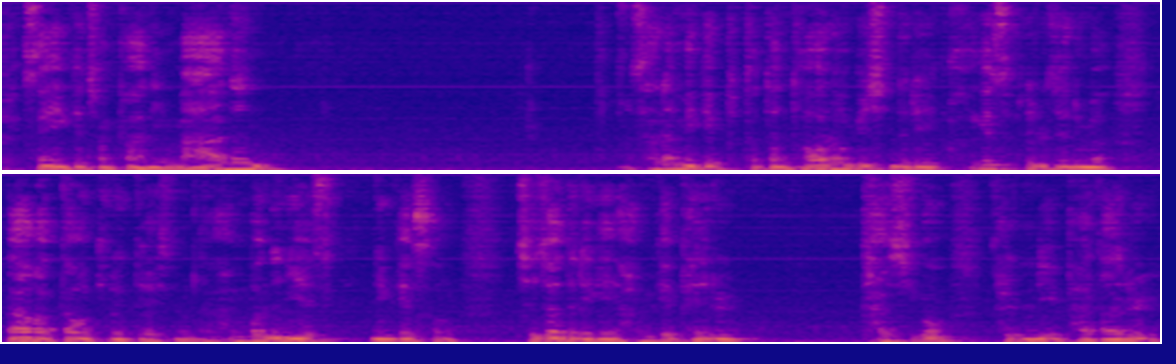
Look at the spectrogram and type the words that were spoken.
백성에게 전파하니 많은 사람에게 붙었던 더러운 귀신들이 크게 소리를 지르며 나아갔다고 기록되어 있습니다. 한 번은 예수님께서 제자들에게 함께 배를 타시고 갈리 바다를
